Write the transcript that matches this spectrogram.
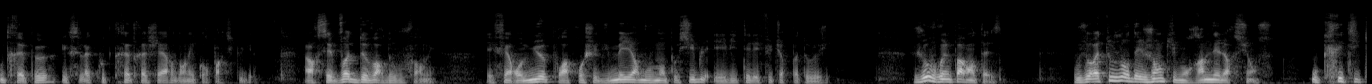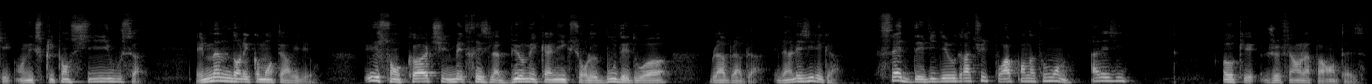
ou très peu, et que cela coûte très très cher dans les cours particuliers. Alors c'est votre devoir de vous former, et faire au mieux pour approcher du meilleur mouvement possible et éviter les futures pathologies. J'ouvre une parenthèse. Vous aurez toujours des gens qui vont ramener leur science, ou critiquer en expliquant ci ou ça, et même dans les commentaires vidéo. Ils sont coach, ils maîtrisent la biomécanique sur le bout des doigts, blablabla. Bla bla. Eh bien, allez-y les gars. Faites des vidéos gratuites pour apprendre à tout le monde. Allez-y. Ok, je ferme la parenthèse.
